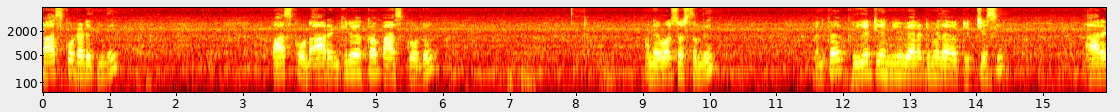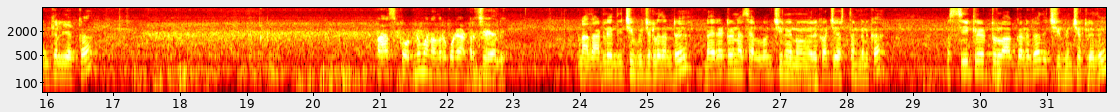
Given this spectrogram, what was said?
పాస్కోడ్ అడుగుతుంది. పాస్కోడ్ ఆరు అంకెల యొక్క పాస్కోడ్ మనం ఇవ్వాల్సి వస్తుంది. కనుక క్రియేట్ ఏ న్యూ వ్యాలెట్ మీద క్లిక్ చేసి ఆరు అంకెల యొక్క పాస్కోడ్ని మనందరూ కూడా ఎంటర్ చేయాలి. నా దాంట్లో ఎందుకు చూపించట్లేదంటే డైరెక్ట్గా నా సెల్ నుంచి నేను రికార్డ్ చేస్తాను కనుక. సీక్రెట్ లాగ్ కనుక అది చూపించట్లేదు.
